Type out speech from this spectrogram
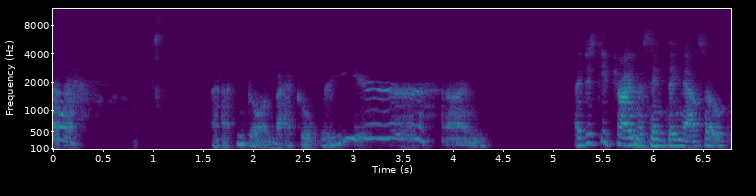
Uh, I'm going back over here. Um, I just keep trying the same thing now. So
